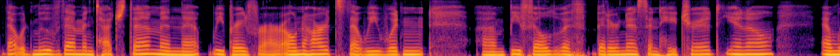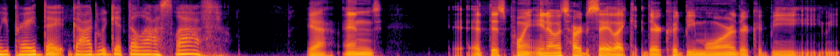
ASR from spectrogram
that would move them and touch them, and that we prayed for our own hearts that we wouldn't um, be filled with bitterness and hatred, you know. and we prayed that God would get the last laugh. Yeah, and at this point, you know, it's hard to say. Like there could be more. There could be,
